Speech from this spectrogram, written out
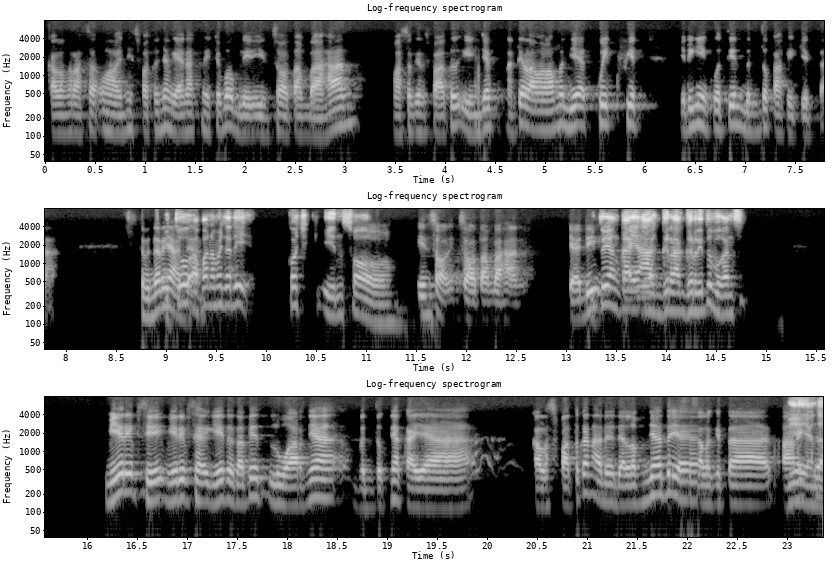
Kalau ngerasa, wah ini sepatunya gak enak nih, coba beli insole tambahan, masukin sepatu, injek, nanti lama-lama dia quick fit. Jadi ngikutin bentuk kaki kita. Sebenarnya Itu ada apa namanya tadi? Coach insole. insole, insole tambahan. Jadi Itu yang kayak agar-agar itu bukan sih? mirip sih, mirip kayak gitu, tapi luarnya bentuknya kayak kalau sepatu kan ada dalamnya tuh ya, kalau kita tarik Iya, yang ada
